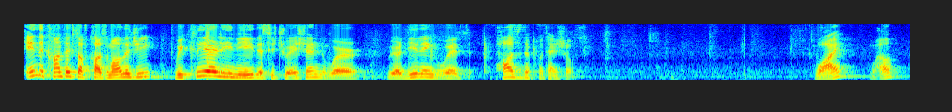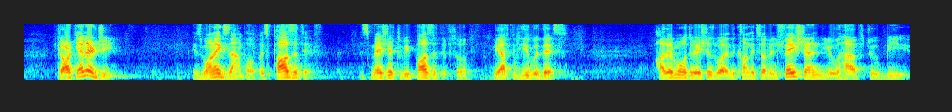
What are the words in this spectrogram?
In the context of cosmology, we clearly need a situation where we are dealing with positive potentials. Why? Well, dark energy is one example. It's positive. It's measured to be positive, so we have to deal with this. Other motivations, well, in the context of inflation, you have to be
